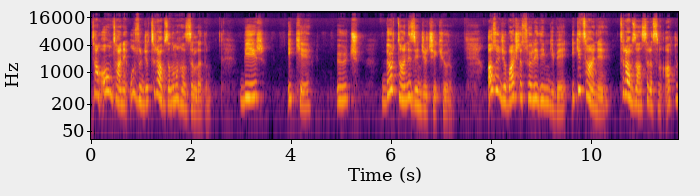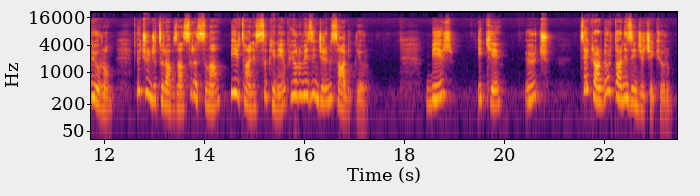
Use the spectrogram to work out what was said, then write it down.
Tam 10 tane uzunca trabzanımı hazırladım. 1, 2, 3, 4 tane zincir çekiyorum. Az önce başta söylediğim gibi 2 tane trabzan sırasını atlıyorum. 3. trabzan sırasına bir tane sık iğne yapıyorum ve zincirimi sabitliyorum. 1, 2, 3, tekrar 4 tane zincir çekiyorum.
